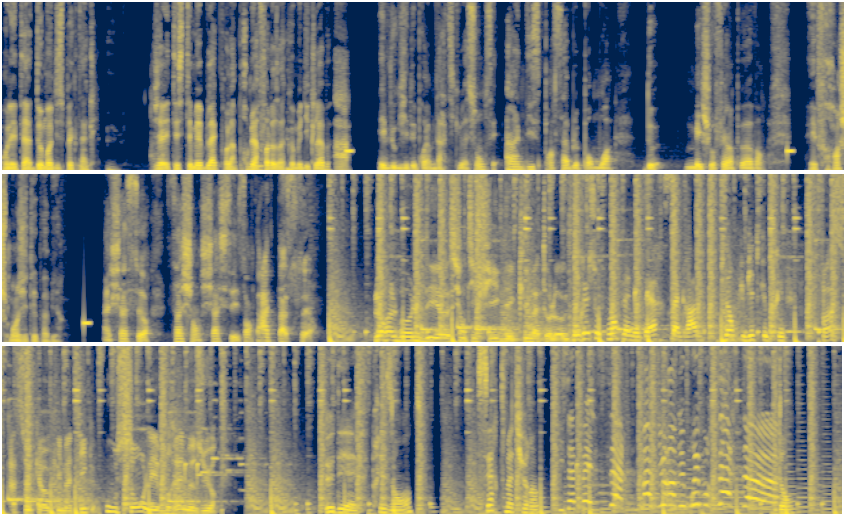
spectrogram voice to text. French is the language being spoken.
On était à deux mois du spectacle. J'avais testé mes blagues pour la première fois dans un comedy club. Et vu que j'ai des problèmes d'articulation, c'est indispensable pour moi de m'échauffer un peu avant. Et franchement, j'étais pas bien. Un chasseur sachant chasser sans sœur. Le ras-le-bol des euh, scientifiques, des climatologues. Le réchauffement planétaire s'aggrave bien plus vite que prévu. Face à ce chaos climatique, où sont les vraies mesures? EDF présente Certes Mathurin qui s'appelle Certes Mathurin du bruit pour Certes dans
